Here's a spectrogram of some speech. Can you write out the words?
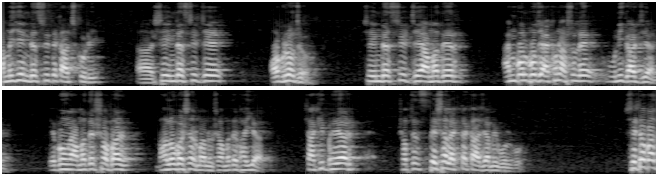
আমি যে ইন্ডাস্ট্রিতে কাজ করি সেই ইন্ডাস্ট্রির যে অগ্রজ, সেই ইন্ডাস্ট্রির যে আমাদের, আমি বলব যে এখন আসলে উনি গার্জিয়ান এবং আমাদের সবার ভালোবাসার মানুষ, আমাদের ভাইয়া। সাকিব ভাইয়ার সবচেয়ে স্পেশাল একটা কাজ আমি বলব। সেটা বাদ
